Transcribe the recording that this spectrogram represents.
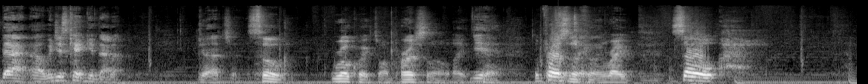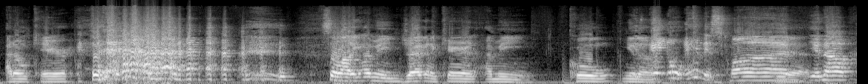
that uh, we just can't give that up. Gotcha. So real quick to my personal, like Yeah. the personal Personal feeling, right? So I don't care. so like, I mean, Dragon and Karen, I mean, cool, you know. And, oh, and it's fun. Yeah. You know,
